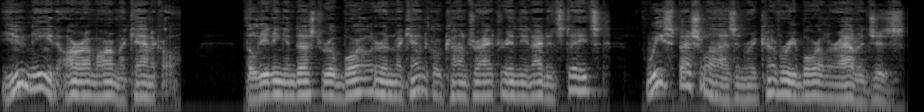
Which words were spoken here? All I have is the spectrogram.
you need RMR Mechanical. The leading industrial boiler and mechanical contractor in the United States, we specialize in recovery boiler outages.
